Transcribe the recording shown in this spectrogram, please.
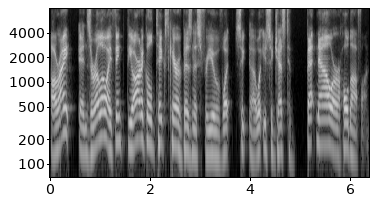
All right, and Zerillo, I think the article takes care of business for you of what uh, what you suggest to bet now or hold off on.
